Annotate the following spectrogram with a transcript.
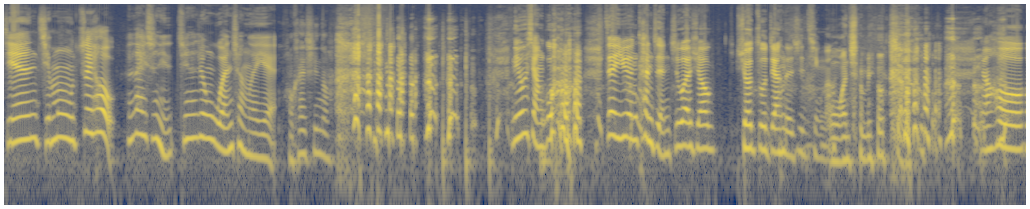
今天节目最后，赖医师，你今天任务完成了耶，好开心哦。你有想过在医院看诊之外需要需要做这样的事情吗？我完全没有想过。然后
